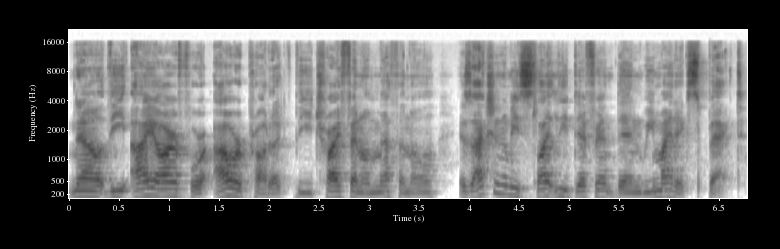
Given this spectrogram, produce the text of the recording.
Now, the IR for our product, the triphenylmethanol, is actually going to be slightly different than we might expect.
